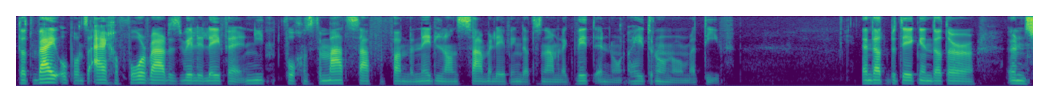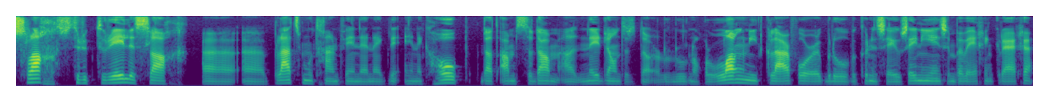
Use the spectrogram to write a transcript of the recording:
dat wij op onze eigen voorwaarden willen leven... en niet volgens de maatstaven van de Nederlandse samenleving. Dat is namelijk wit en heteronormatief. En dat betekent dat er een slag, structurele slag, uh, uh, plaats moet gaan vinden. En ik, en ik hoop dat Amsterdam, uh, Nederland is er nog lang niet klaar voor. Ik bedoel, we kunnen COC niet eens in beweging krijgen.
